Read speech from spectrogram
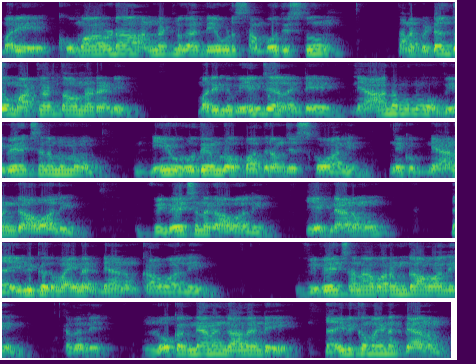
మరి కుమారుడా అన్నట్లుగా దేవుడు సంబోధిస్తూ తన బిడ్డలతో మాట్లాడుతూ ఉన్నాడండి. మరి నువ్వేం చేయాలంటే జ్ఞానమును వివేచనమును నీ హృదయంలో భద్రం చేసుకోవాలి. నీకు జ్ఞానం కావాలి వివేచన కావాలి. ఏ జ్ఞానము? దైవికమైన జ్ఞానం కావాలి. వివేచన వరం కావాలి. కదండి? లోక జ్ఞానం కాదండి. దైవికమైన జ్ఞానం.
